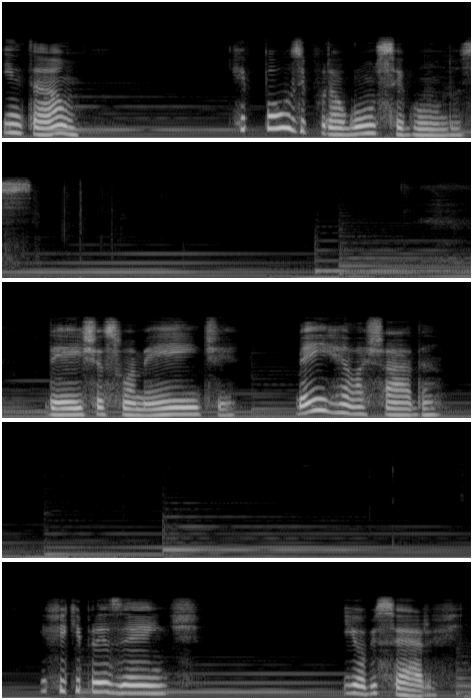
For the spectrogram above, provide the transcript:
Então, repouse por alguns segundos. Deixe a sua mente bem relaxada. E fique presente e observe.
